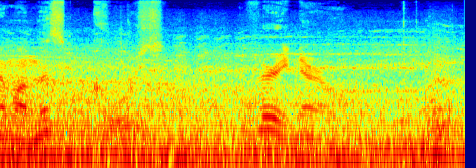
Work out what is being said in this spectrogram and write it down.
Time on this course. Very narrow.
